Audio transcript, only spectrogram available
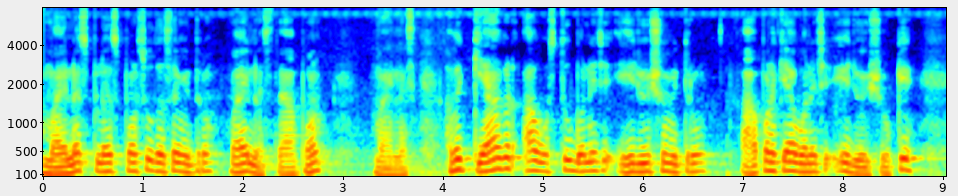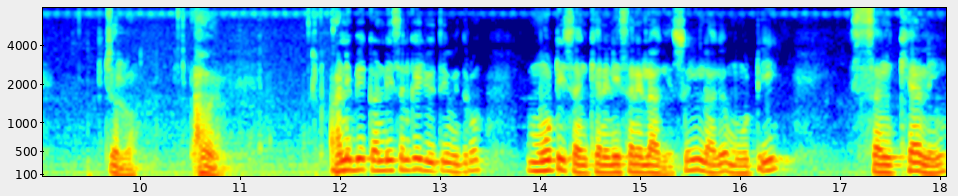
માઇનસ પ્લસ પણ શું થશે મિત્રો? માઇનસ. ને આ પણ માઇનસ. હવે ક્યાં આગળ આ વસ્તુ બને છે એ જોઈશું મિત્રો. આ પણ ક્યાં બને છે એ જોઈશું, ઓકે? ચલો. હવે, આની બે કન્ડિશન કઈ જોઈતી મિત્રો? મોટી સંખ્યાની, નિશાની લાગે. શું લાગે? મોટી સંખ્યાની.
